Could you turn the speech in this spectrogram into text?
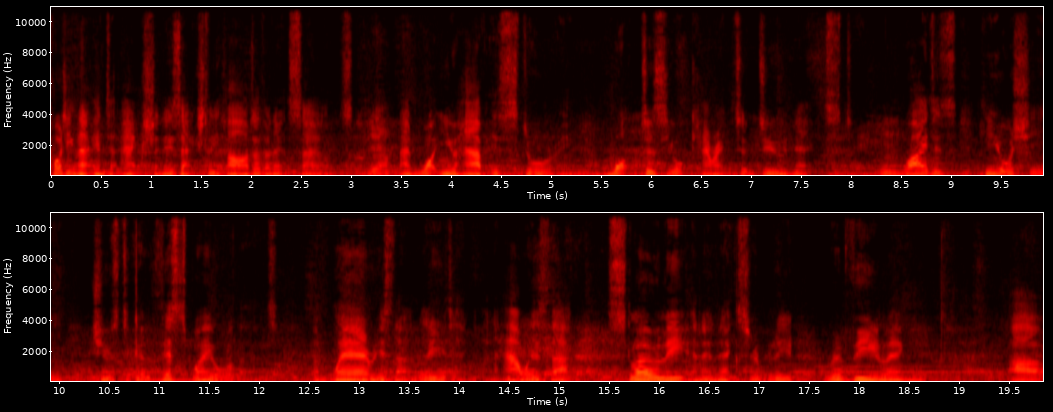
putting that into action is actually harder than it sounds. Yeah. And what you have is story. What does your character do next? Why does he or she choose to go this way or that? And where is that leading? And how is that slowly and inexorably revealing uh,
